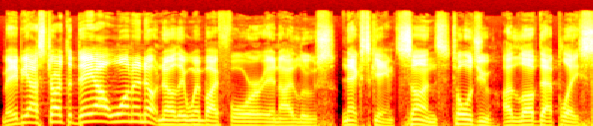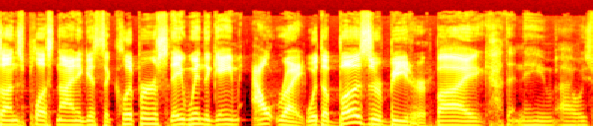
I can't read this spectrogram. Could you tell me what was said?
Maybe I start the day out 1 and 0. No, they win by 4 and I lose. Next game, Suns. Told you, I love that play. Suns plus 9 against the Clippers. They win the game outright with a buzzer beater by God that name I always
